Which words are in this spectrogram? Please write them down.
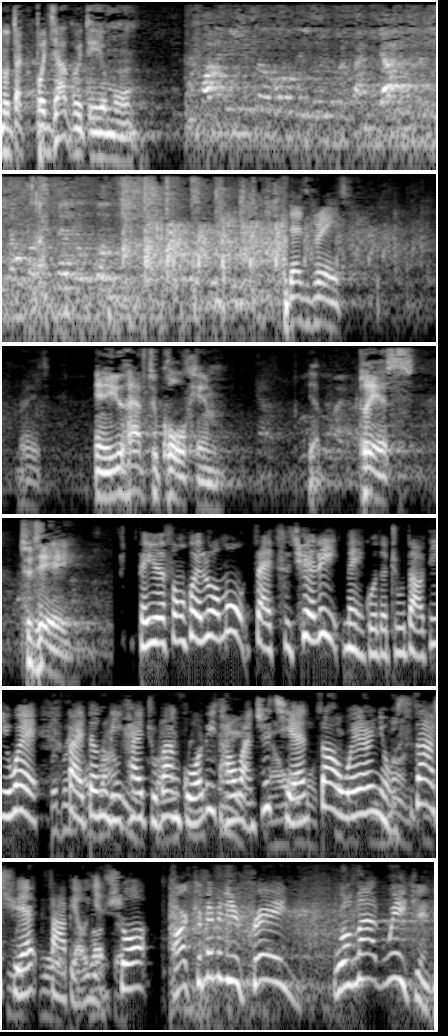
Ну так подякуйте йому. That's great. Great. And you have to call him. Yeah. Please. Today. 北约峰会落幕，再次确立美国的主导地位。拜登离开主办国立陶宛之前，到维尔纽斯大学发表演说。Our commitment to Ukraine will not weaken.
